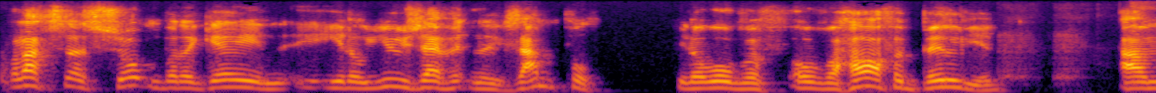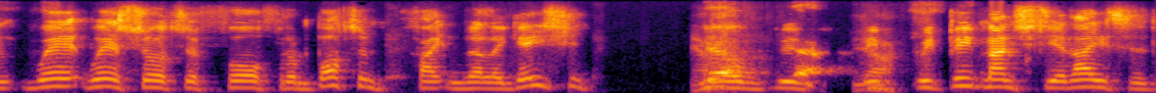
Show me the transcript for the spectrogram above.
well, that's, that's something. But again, you know, use Everton example. You know, over over half a billion, and we're we're sort of fourth from bottom, fighting relegation. You yeah, we, yeah, we, we, beat Manchester United,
